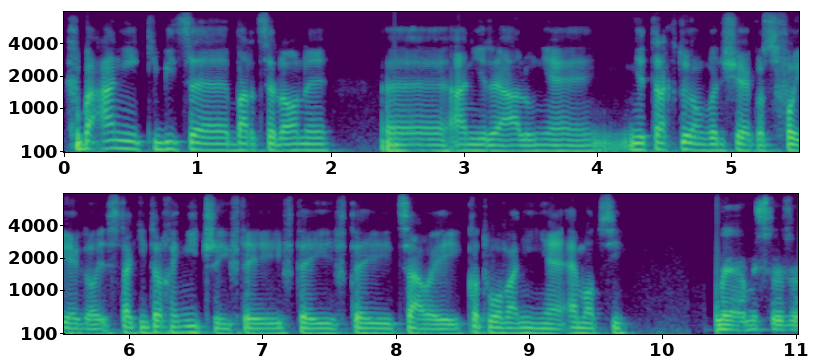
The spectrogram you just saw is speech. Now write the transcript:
chyba ani kibice Barcelony, ani Realu nie, nie traktują go dzisiaj jako swojego. Jest taki trochę niczyj w tej, w tej, w tej całej kotłowaninie emocji. No ja myślę, że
